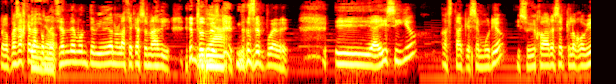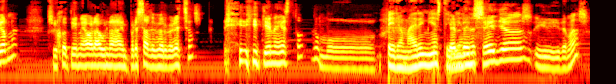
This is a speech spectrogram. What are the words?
Lo que pasa es que la Pero- Convención de Montevideo no le hace caso a nadie. Entonces, Ya. no se puede. Y ahí siguió hasta que se murió y su hijo ahora es el que lo gobierna. Su hijo tiene ahora una empresa de berberechos y tiene esto como... Pero madre mía, estoy Venden viendo, sellos y demás.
